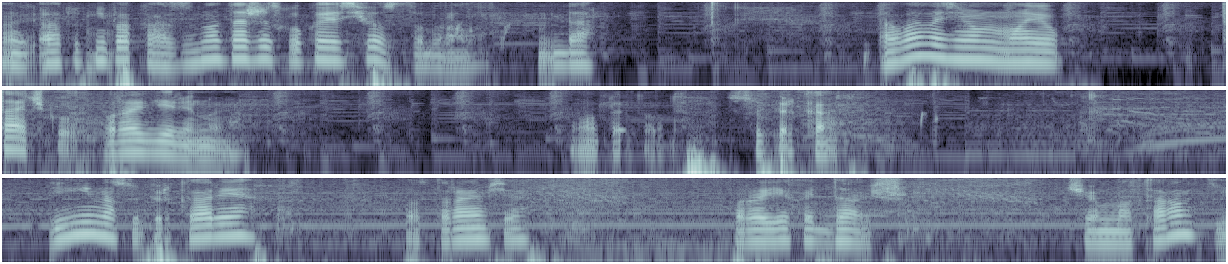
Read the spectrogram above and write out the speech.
А тут не показано даже, сколько я звезд собрал. Да. Давай возьмем мою тачку проверенную. Вот это вот. Суперкар. И на суперкаре постараемся проехать дальше, чем на танке.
